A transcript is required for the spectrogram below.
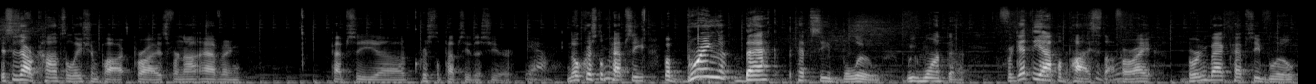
This is our consolation prize for not having Pepsi, uh, Crystal Pepsi this year. Yeah. No Crystal Pepsi, but bring back Pepsi Blue. We want that. Forget the apple pie stuff, all right? Bring back Pepsi Blue.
